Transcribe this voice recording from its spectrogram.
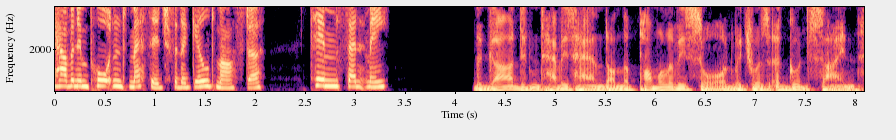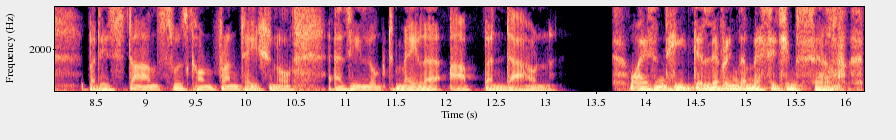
have an important message for the Guildmaster. Tim sent me. The guard didn't have his hand on the pommel of his sword, which was a good sign, but his stance was confrontational as he looked Mela up and down. Why isn't he delivering the message himself?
